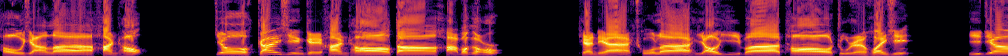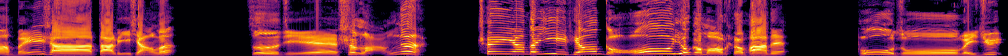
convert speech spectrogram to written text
投降了汉朝，就甘心给汉朝当哈巴狗，天天除了摇尾巴讨主人欢心，已经没啥大理想了。自己是狼啊，这样的一条狗有个毛可怕的，不足为惧。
